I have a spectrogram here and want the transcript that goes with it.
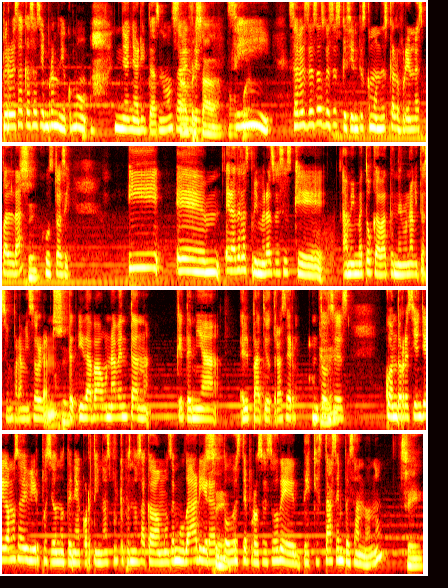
pero esa casa siempre me dio como ah, ñañaritas, ¿no? ¿Sabes? pesada. Sí, ¿sabes? De esas veces que sientes como un escalofrío en la espalda, sí. justo así. Y em, era de las primeras veces que a mí me tocaba tener una habitación para mí sola, ¿no? Y daba una ventana que tenía el patio trasero. Entonces cuando recién llegamos a vivir, pues yo no tenía cortinas porque pues nos acabamos de mudar y era todo este proceso de, que estás empezando, ¿no? Sí.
